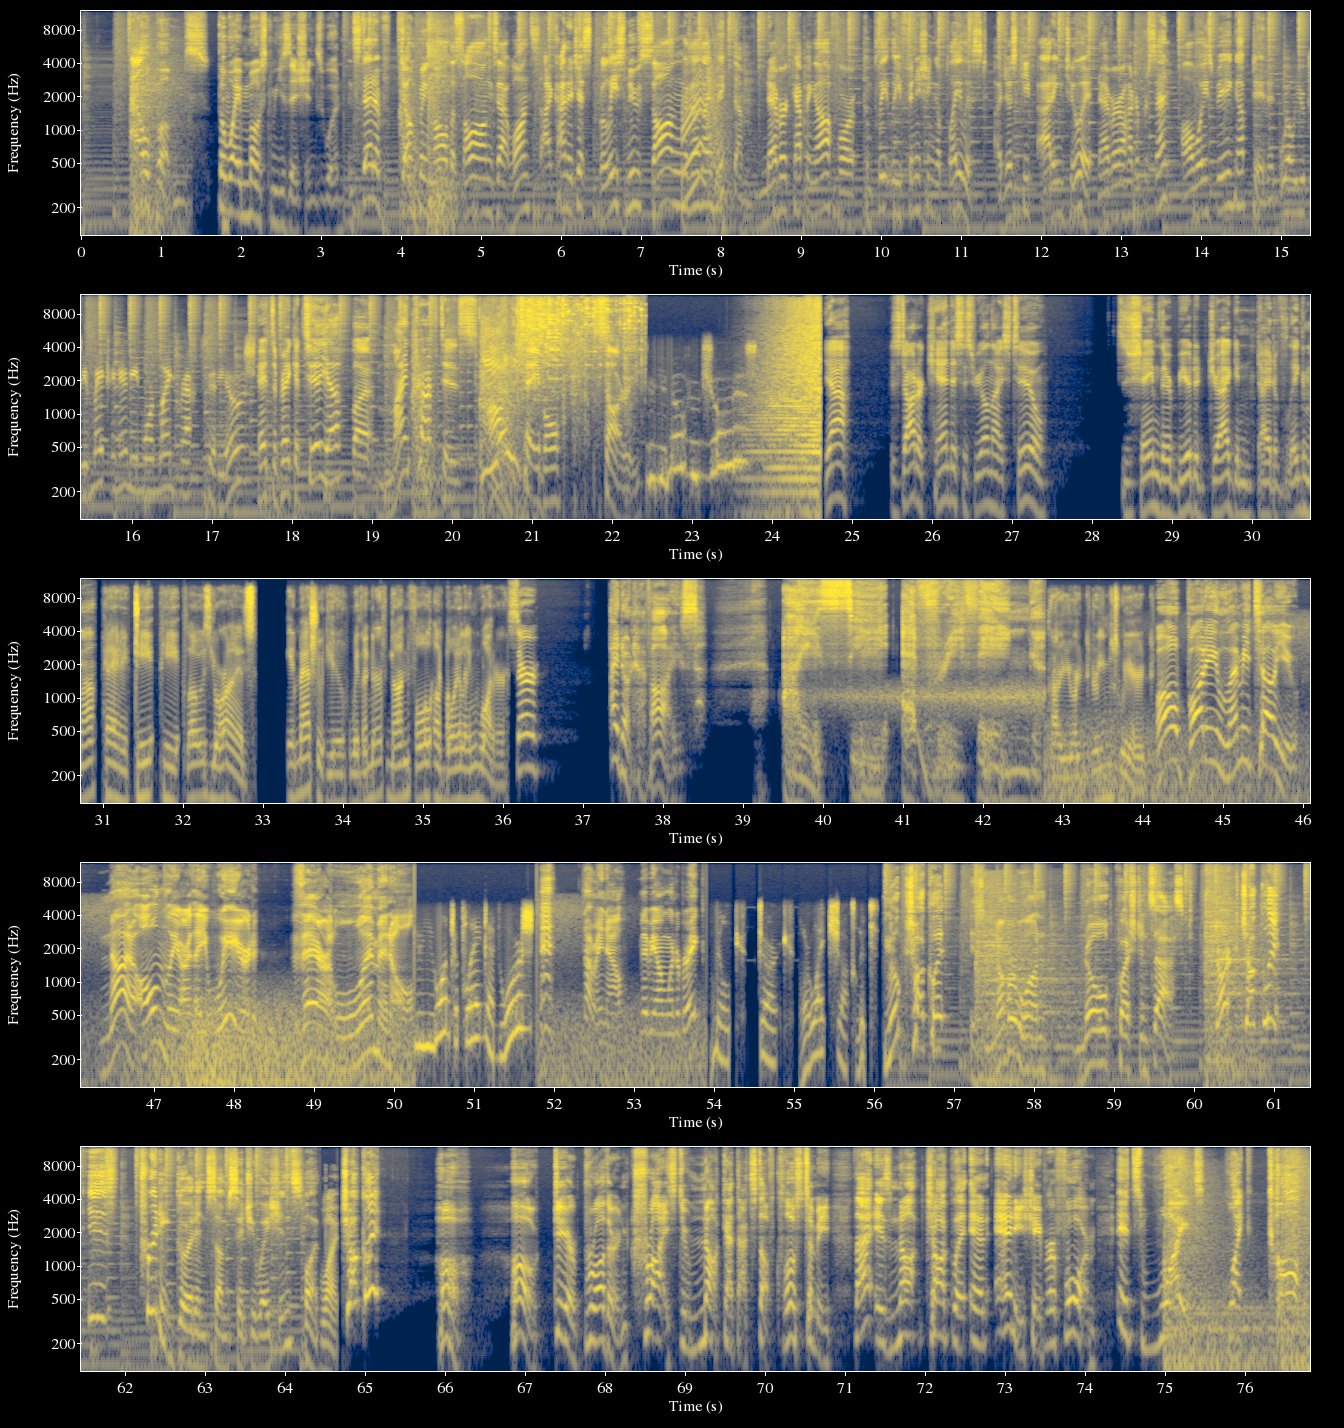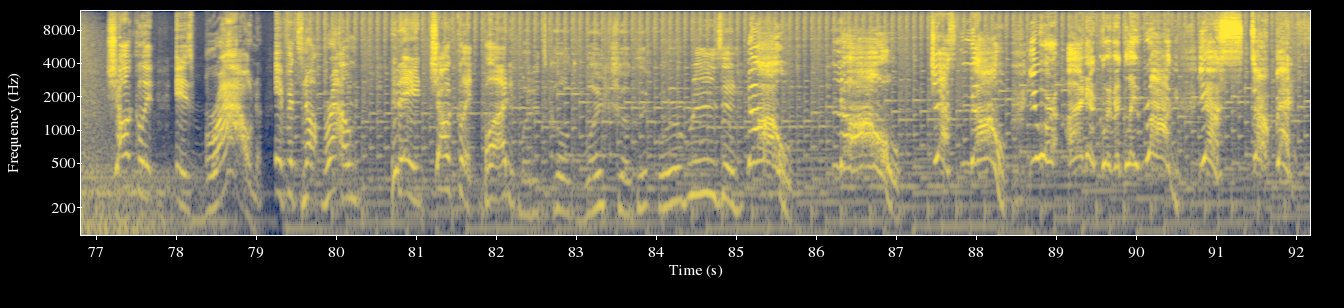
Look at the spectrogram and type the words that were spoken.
albums the way most musicians would. Instead of dumping all the songs at once, I kind of just release new songs as I make them, never capping off or completely finishing a playlist. I just keep adding to it, never 100%, always being updated. Will you be making any more Minecraft videos? Hate to break it to ya, but Minecraft is on the table. Sorry. Do you know who Joe is? Yeah, his daughter Candace is real nice too. It's a shame their bearded dragon died of ligma. Hey, TP, close your eyes. Ima shoot you with a Nerf gun full of boiling water. Sir, I don't have eyes. I see everything. Are your dreams weird? Oh, buddy, let me tell you. Not only are they weird, they're liminal. Do you want to play Dead Wars? Eh, not right now. Maybe on winter break. Milk, dark, or white chocolate? Milk chocolate is number one, no questions asked. Dark chocolate is pretty good in some situations, but Why? chocolate? Oh, oh, dear brother in Christ, do not get that stuff close to me. That is not chocolate in any shape or form. It's white, like cough. Chocolate is brown. If it's not brown, it ain't chocolate, bud. But it's called white chocolate for a reason. No! No! Just no! You are unequivocally wrong! You stupid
